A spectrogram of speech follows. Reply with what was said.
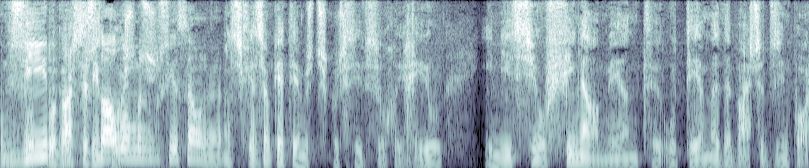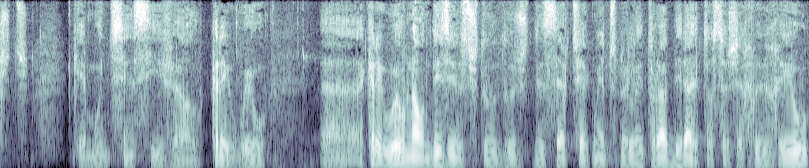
vir a forçá-lo a uma negociação. Não, é? não se esqueçam que em termos discursivos o Rui Rio iniciou finalmente o tema da baixa dos impostos, que é muito sensível, creio eu, uh, creio eu não, dizem os estudos, de certos segmentos do eleitorado de direito, ou seja, Rui Rio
